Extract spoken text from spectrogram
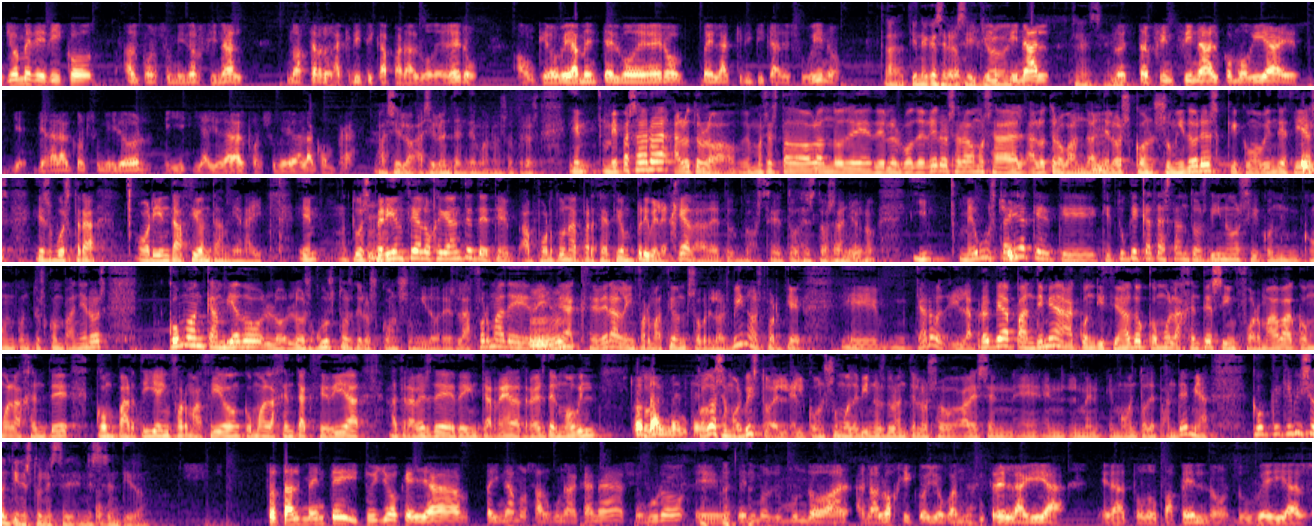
yo me dedico al consumidor final, no hacer la crítica para el bodeguero, aunque obviamente el bodeguero ve la crítica de su vino. Claro, tiene que ser así. Yo... final, Nuestro fin final como guía es llegar al consumidor y, ayudar al consumidor a la compra. Así lo, así lo entendemos nosotros. Eh, me pasa ahora al otro lado. Hemos estado hablando de, los bodegueros, ahora vamos al, otro bando, al de mm. los consumidores, que como bien decías, es vuestra orientación también ahí. Eh, tu experiencia, mm. lógicamente, te, aporta una percepción privilegiada de, pues, todos estos años, ¿no? Y me gustaría que, tú que catas tantos vinos y con, tus compañeros, ¿cómo han cambiado los gustos de los consumidores? La forma de de, acceder a la información sobre los vinos, porque, eh, claro, y la propia pandemia ha condicionado cómo la gente se informaba, cómo la gente compartía información, cómo la gente accedía a través de, Internet, a través del móvil. Totalmente. todos hemos visto el, consumo de vinos durante los hogares en, el momento de pandemia. ¿Qué, visión tienes tú en ese, en ese sentido? Totalmente, y tú y yo que ya peinamos alguna cana, seguro, eh, venimos de un mundo analógico. Yo cuando entré en la guía era todo papel, ¿no? Tú veías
